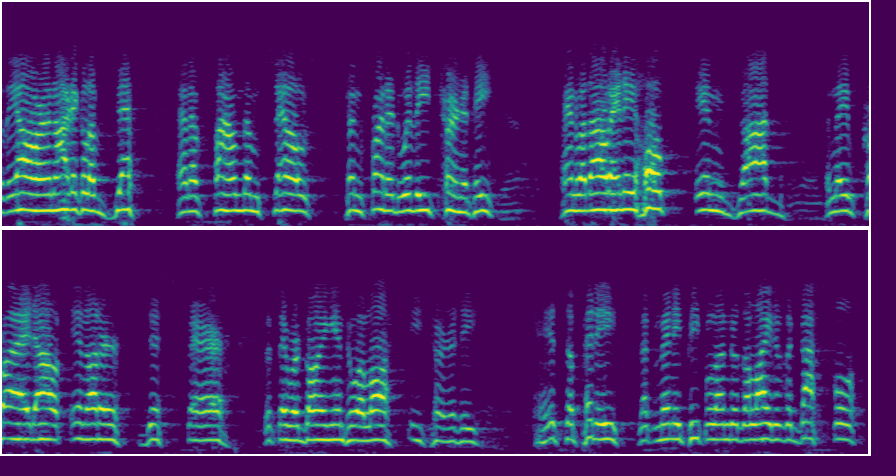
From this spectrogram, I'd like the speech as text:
to the hour and article of death and have found themselves confronted with eternity and without any hope in God. And they've cried out in utter despair that they were going into a lost eternity. It's a pity that many people under the light of the gospel,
